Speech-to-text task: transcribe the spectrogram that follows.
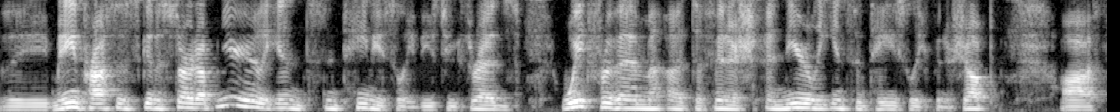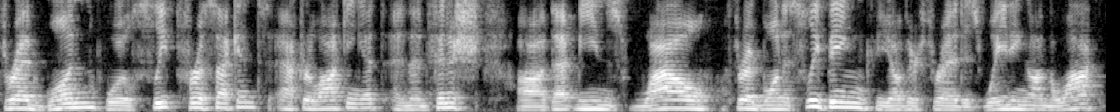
the main process is going to start up nearly instantaneously, these two threads, wait for them uh, to finish, and nearly instantaneously finish up. Uh, thread 1 will sleep for a second after locking it, and then finish. Uh, that means while thread 1 is sleeping, the other thread is waiting on the lock.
